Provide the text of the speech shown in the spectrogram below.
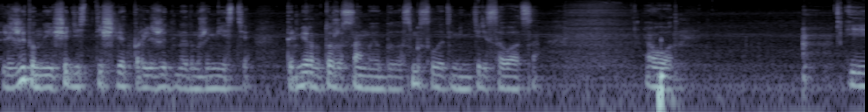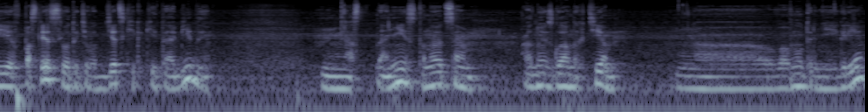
Лежит он и еще 10 тысяч лет пролежит на этом же месте. Примерно то же самое было. Смысл этим интересоваться. Вот. И впоследствии вот эти вот детские какие-то обиды, они становятся одной из главных тем а, во внутренней игре,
